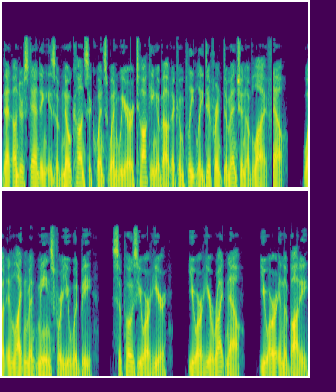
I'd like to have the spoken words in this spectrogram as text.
That understanding is of no consequence when we are talking about a completely different dimension of life. Now, what enlightenment means for you would be, suppose you are here, you are here right now, you are in the body,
